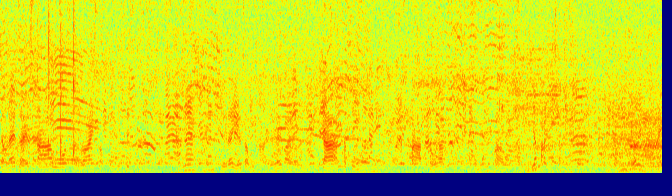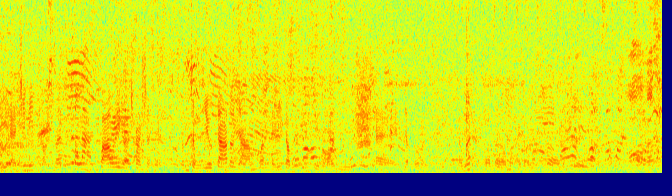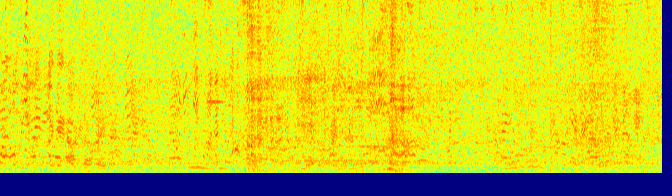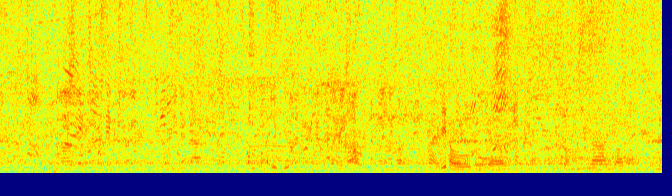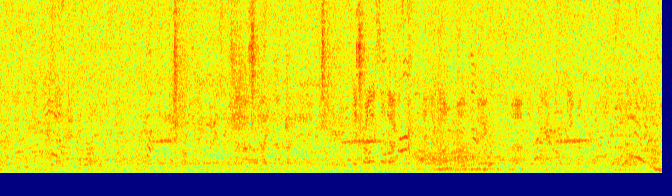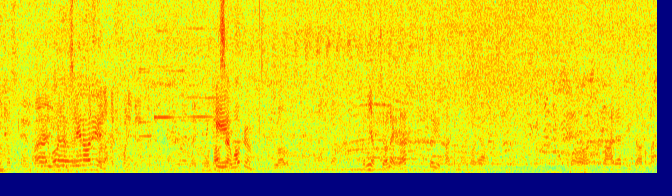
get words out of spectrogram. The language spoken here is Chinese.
度咧就係 Star Wars: The Rise of the Resistance。咁咧平時咧如果就咁排嘅咧就係而家七點八度啦，咁就係一百二十分鐘。咁如果你買誒 Genie Plus 咧，都唔包呢個 attraction 嘅，咁仲要加多廿五蚊美金先至可以誒、入到去。咁咧我就買到咁啊入去咁系呢度咁样落啦，应该系。Hi, welcome. Scan on in. Thank All you set. Welcome. 咁入咗嚟咧 都要排咁耐隊啊！咁我玩一次再錄啦。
